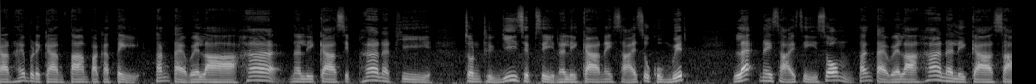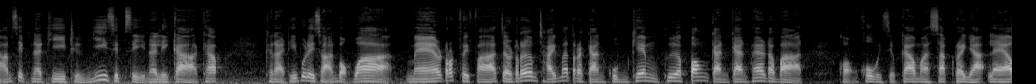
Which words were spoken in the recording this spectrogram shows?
การให้บริการตามปกติ ตั้งแต่เวลา 5 นาฬิกา 15 นาที จนถึง 24 นาฬิกาในสายสุขุมวิท และในสายสีส้มตั้งแต่เวลา 5 นาฬิกา 30 นาทีถึง 24 นาฬิกาครับ ขณะที่ผู้โดยสารบอกว่า แม้รถไฟฟ้าจะเริ่มใช้มาตรการคุมเข้ม เพื่อป้องกันการแพร่ระบาดของโควิด -19 มาสักระยะแล้ว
